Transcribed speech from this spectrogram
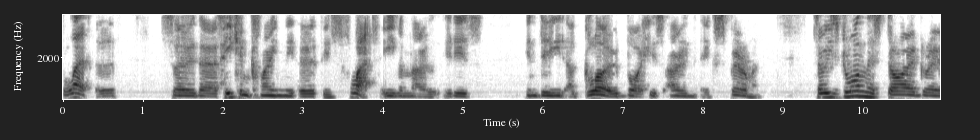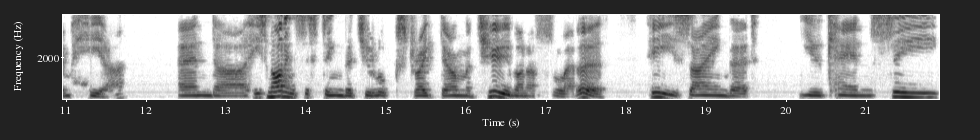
flat earth so that he can claim the earth is flat even though it is indeed a globe by his own experiment. So he's drawn this diagram here and uh, he's not insisting that you look straight down the tube on a flat earth. He's saying that you can see,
